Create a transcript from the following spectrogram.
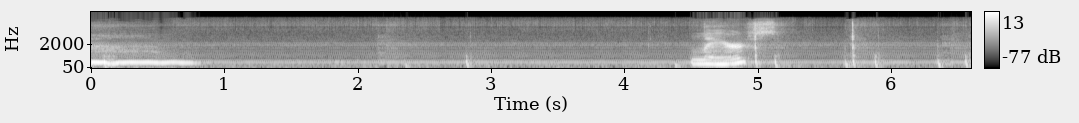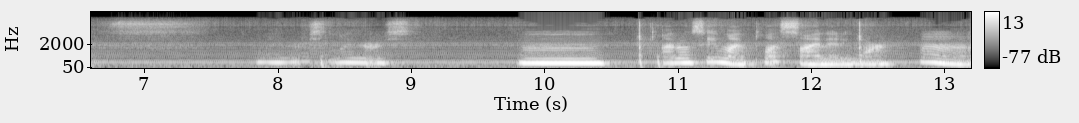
um, layers, layers, layers. Hmm, I don't see my plus sign anymore. Hmm.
